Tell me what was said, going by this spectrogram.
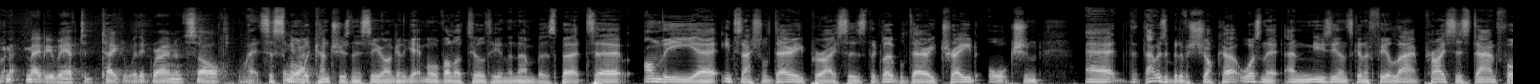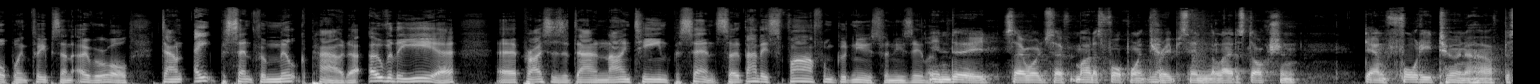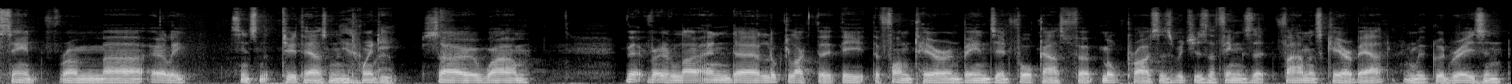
m- maybe we have to take it with a grain of salt. Well, it's a smaller anyway. country, isn't it? So you are going to get more volatility in the numbers. But uh, on the uh, international dairy prices, the global dairy trade auction uh, th- that was a bit of a shocker, wasn't it? And New Zealand's going to feel that. Prices down 4.3% overall, down 8% for milk powder. Over the year, uh, prices are down 19%. So that is far from good news for New Zealand. Indeed. So what would you say? Minus 4.3% yeah. in the latest auction, down 42.5% from uh, early since 2020. Yeah, wow. So, um, very, very low and uh, looked like the, the, the Fonterra and BNZ forecast for milk prices, which is the things that farmers care about, and with good reason,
